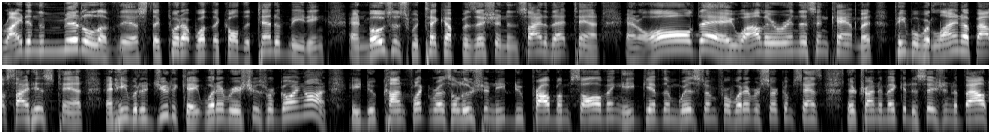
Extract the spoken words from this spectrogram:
Right in the middle of this, they put up what they called the tent of meeting, and Moses would take up position inside of that tent. And all day, while they were in this encampment, people would line up outside his tent, and he would adjudicate whatever issues were going on. He'd do conflict resolution, he'd do problem solving, he'd give them wisdom for whatever circumstance they're trying to make a decision about.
